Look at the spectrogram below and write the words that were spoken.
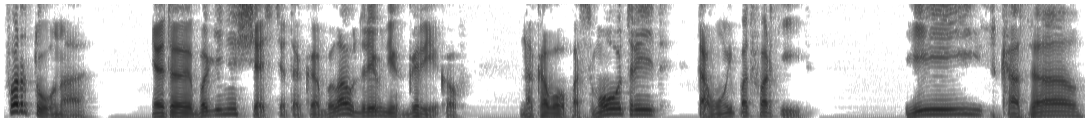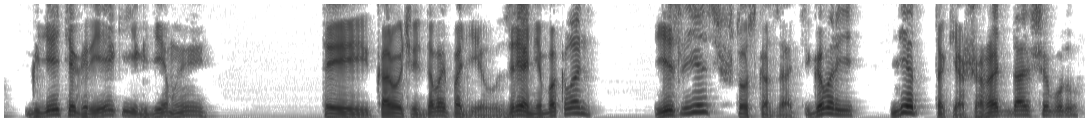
Фортуна. Это богиня счастья такая была у древних греков. На кого посмотрит, тому и подфартит. И сказал, где те греки и где мы. Ты, короче, давай по делу. Зря не баклань. Если есть что сказать, говори. Нет, так я жрать дальше буду.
